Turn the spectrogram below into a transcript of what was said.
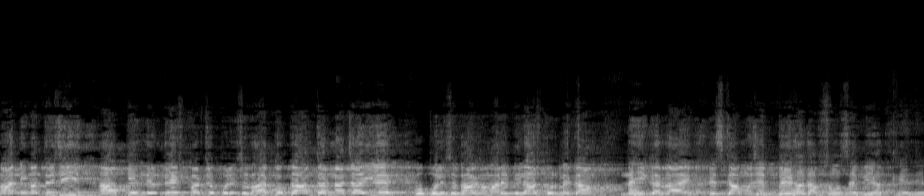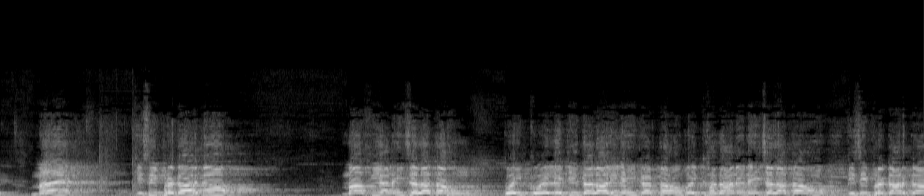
माननीय मंत्री जी, आपके निर्देश पर जो पुलिस विभाग को काम करना चाहिए, वो पुलिस विभाग हमारे बिलासपुर में काम नहीं कर रहा है। इसका मुझे बेहद अफसोस है, बेहद खेद है। मैं किसी प्रकार का माफिया नहीं चलाता हूँ। कोई कोयले की दलाली नहीं करता हूँ, कोई खदाने नहीं चलाता हूँ, किसी प्रकार का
